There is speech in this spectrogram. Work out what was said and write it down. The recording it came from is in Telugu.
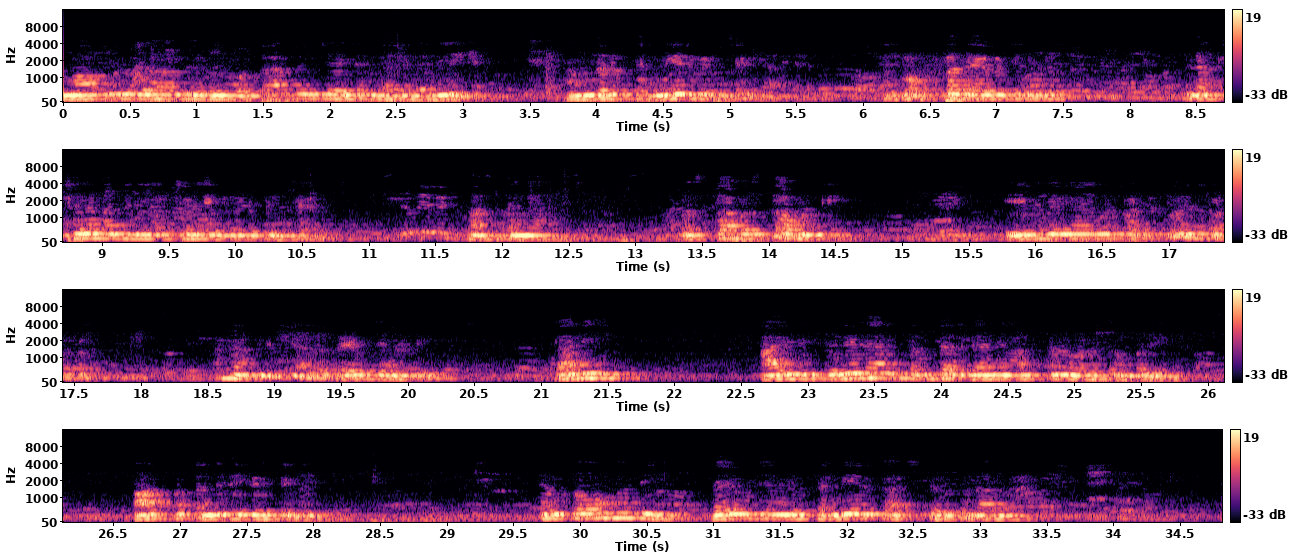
మామూలుగా మీరు ఉపార్థం చేయటం కాదు అందరూ కన్నీరు విడిచండి గొప్ప దైవజనుడు లక్షల మందిని లక్షల్లోకి విడిపించాడు వాస్తవంగా వస్తా వస్తా ఉంటే ఏ విధంగా ఆయన పట్టుకొని కొట్టి చంపేశారు దైవజనుడి కానీ ఆయన శరీరాన్ని చంపారు కానీ ఆత్మను వాళ్ళు చంపలేదు. ఆత్మ తండ్రి దగ్గరికి వెళ్ళి ఎంతో మంది దైవజనులు కన్నీరు కాచి చెడుతున్నారు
